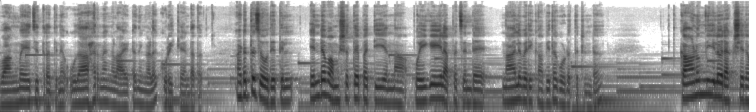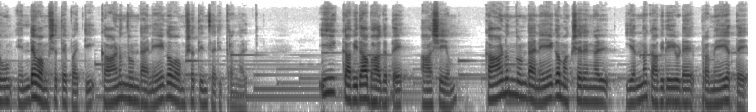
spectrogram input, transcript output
വാങ്മയ ചിത്രത്തിന് ഉദാഹരണങ്ങളായിട്ട് നിങ്ങൾ കുറിക്കേണ്ടത്. അടുത്ത ചോദ്യത്തിൽ എന്റെ വംശത്തെപ്പറ്റി എന്ന പൊയ്കയിൽ അപ്പച്ചന്റെ നാല് വരി കവിത കൊടുത്തിട്ടുണ്ട്. കാണുന്നീലൊരക്ഷരവും എന്റെ വംശത്തെപ്പറ്റി കാണുന്നുണ്ട് അനേക വംശത്തിൻ ചരിത്രങ്ങൾ. ഈ കവിതാഭാഗത്തെ ആശയം കാണുന്നുണ്ട് അനേകം അക്ഷരങ്ങൾ എന്ന കവിതയുടെ പ്രമേയത്തെ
